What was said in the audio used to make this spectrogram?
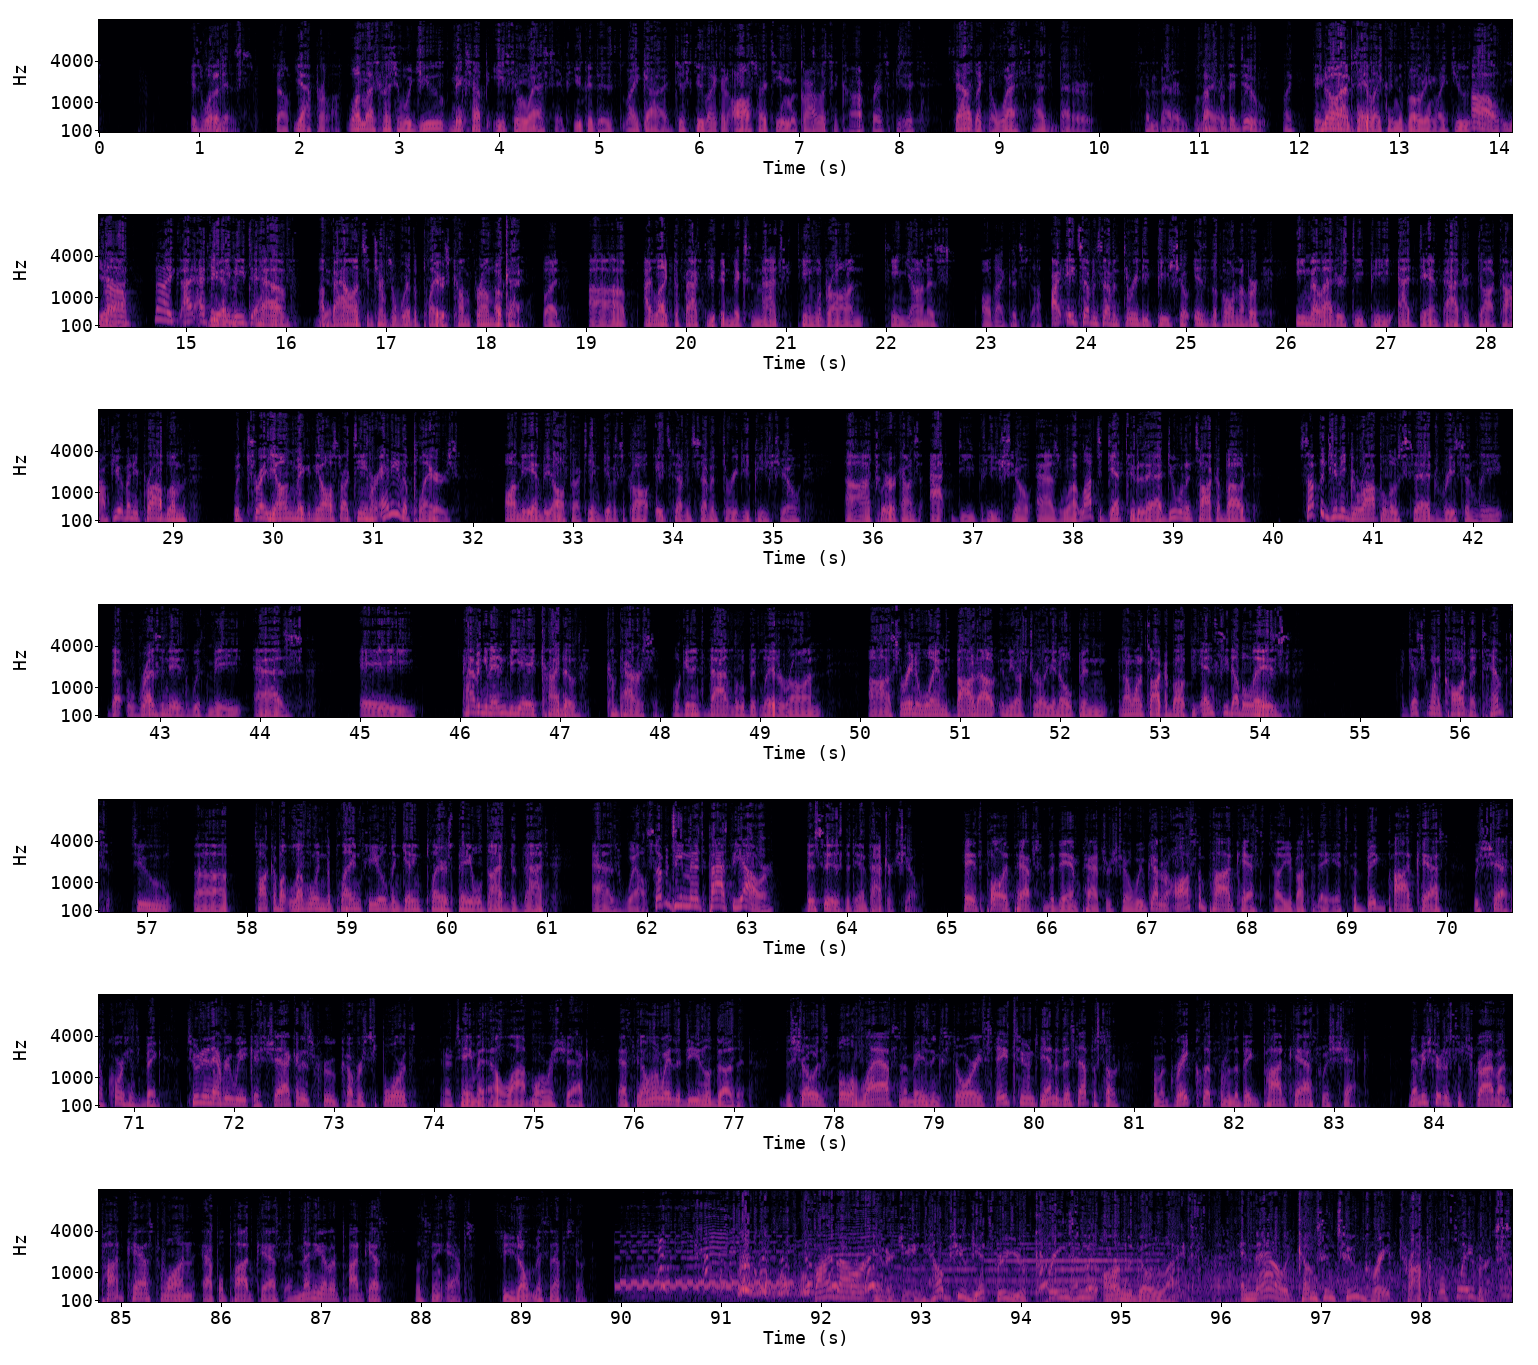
is what it is. So yeah, Perloff. One last question: Would you mix up East and West if you could, like, uh, just do like an All Star team regardless of conference? Because it sounds like the West has better, some better. Well, that's what they do. Like they no, I'm saying like in the voting, like do you? Oh yeah. No, no I, I think you a- need to have a Yeah. balance in terms of where the players come from. Okay. But uh, I like the fact that you can mix and match Team LeBron, Team Giannis, all that good stuff. All right, 877-3DP show is the phone number. Email address dp at danpatrick.com. If you have any problem with Trae Young making the All-Star team or any of the players on the NBA All-Star team, give us a call, 877-3DP show. Uh, Twitter accounts at DP show as well. A lot to get to today. I do want to talk about something Jimmy Garoppolo said recently that resonated with me as a having an NBA kind of comparison. We'll get into that a little bit later on. Uh, Serena Williams bowed out in the Australian Open, and I want to talk about the NCAA's. I guess you want to call it an attempt to uh, talk about leveling the playing field and getting players paid. We'll dive into that as well. 17 minutes past the hour. This is the Dan Patrick Show. Hey, it's Paulie Pabst from the Dan Patrick Show. We've got an awesome podcast to tell you about today. It's the big podcast with Shaq. Of course, it's big. Tune in every week as Shaq and his crew cover sports, entertainment, and a lot more with Shaq. That's the only way the Diesel does it. The show is full of laughs and amazing stories. Stay tuned to the end of this episode from a great clip from the big podcast with Shaq. Then be sure to subscribe on Podcast One, Apple Podcasts, and many other podcast listening apps so you don't miss an episode. Five Hour Energy helps you get through your crazy on the go life. And now it comes in two great tropical flavors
